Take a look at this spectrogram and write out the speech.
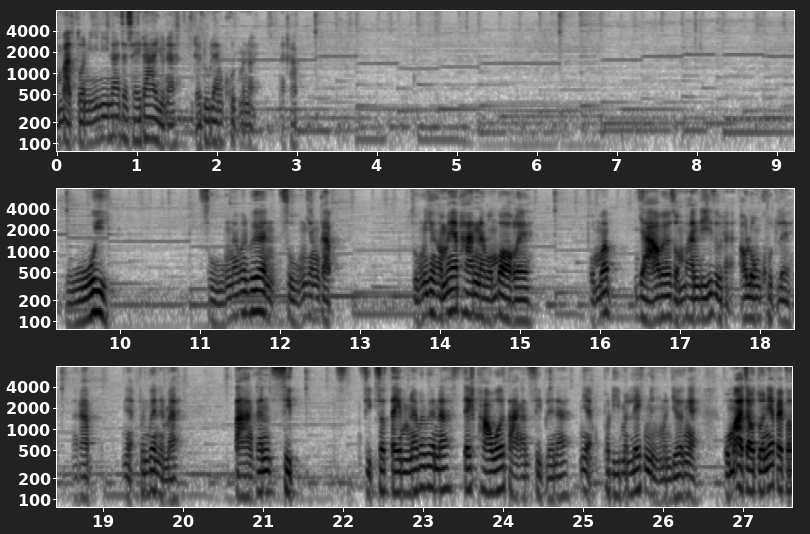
สมบัติตัวนี้นี่น่าจะใช้ได้อยู่นะ เดี๋ยวดูแรงขุดมันหน่อยนะครับ โอ้ย สูงนะเพื่อนๆ สูงยังกับ สูงยังกับแม่พันธุ์นะผมบอกเลย ผมว่ายาวไปผสมพันธุ์ดีที่สุดอะเอาลงขุดเลยนะครับ เนี่ยเพื่อนๆเห็นไหม ต่างกัน 10 10สเต็มนะเพื่อนๆนะสเต็กพาวเวอร์ต่างกัน 10 เลยนะเนี่ยพอดีมันเลขหนึ่งมันเยอะไง ผมอาจจะเอาตัวเนี้ยไปผ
